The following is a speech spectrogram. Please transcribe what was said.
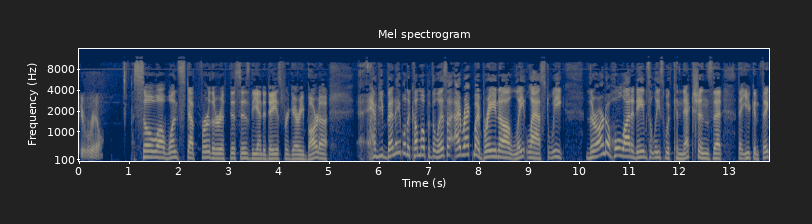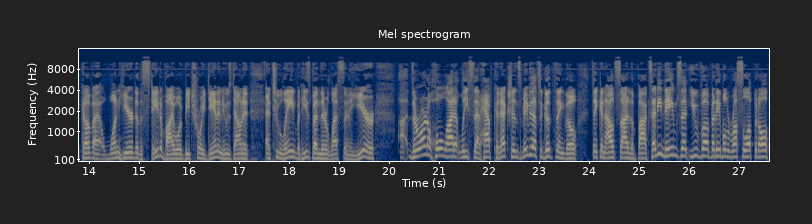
get real. So, uh, one step further, if this is the end of days for Gary Barta, have you been able to come up with a list? I, I racked my brain uh, late last week. There aren't a whole lot of names, at least with connections that, that you can think of. Uh, one here to the state of Iowa would be Troy Dannen, who's down at, at Tulane, but he's been there less than a year. Uh, there aren't a whole lot, at least, that have connections. Maybe that's a good thing, though, thinking outside of the box. Any names that you've uh, been able to rustle up at all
